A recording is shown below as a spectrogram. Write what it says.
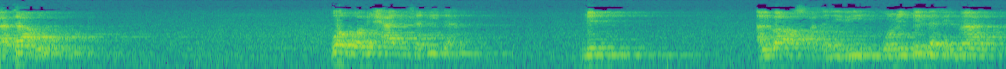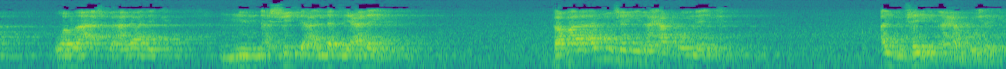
أتاه وهو في حال شديدة من البرص الذي ومن قلة المال وما أشبه ذلك من الشدة التي عليه. فقال أي شيء أحب إليك؟ أي شيء أحب إليك؟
